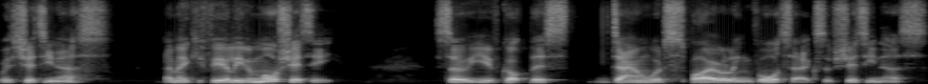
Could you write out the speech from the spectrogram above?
with shittiness and make you feel even more shitty. So you've got this downward spiraling vortex of shittiness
